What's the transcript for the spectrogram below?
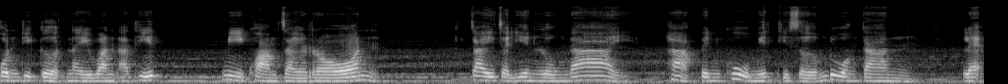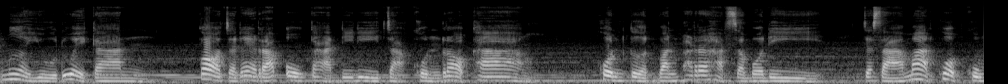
คนที่เกิดในวันอาทิตย์ มีความใจร้อน ใจจะเย็นลงได้ หากเป็นคู่มิตรที่เสริมดวงกัน และเมื่ออยู่ด้วยกัน ก็จะได้รับโอกาสดีๆ จากคนรอบข้าง คนเกิดวันพฤหัสบดี จะสามารถควบคุม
